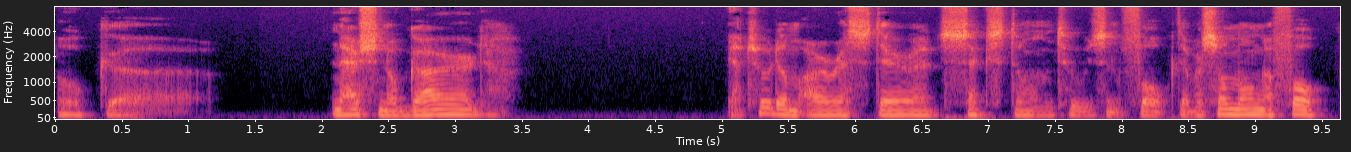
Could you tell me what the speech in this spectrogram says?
och uh, National Guard. Jag tror de arresterade 16 000 folk. Det var så många folk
